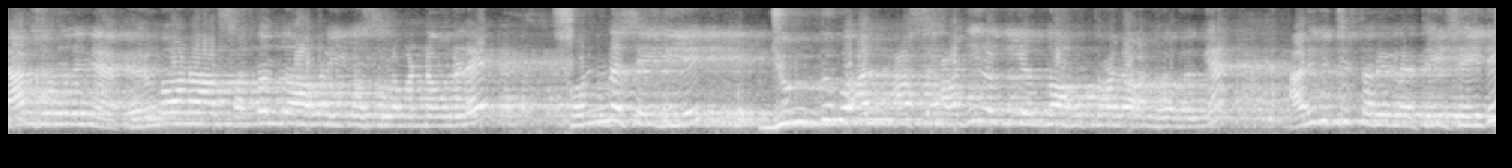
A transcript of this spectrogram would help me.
யார் சொல்றதுங்க பெருமானார் சல்லல்லாஹு சொல்ல வஸல்லம் சொன்ன செய்தியை ஜுந்துபு அல் அஸ் அதிரதியல்லாஹு அனுபவங்க அறிவிச்சு தருகிற செய்தி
